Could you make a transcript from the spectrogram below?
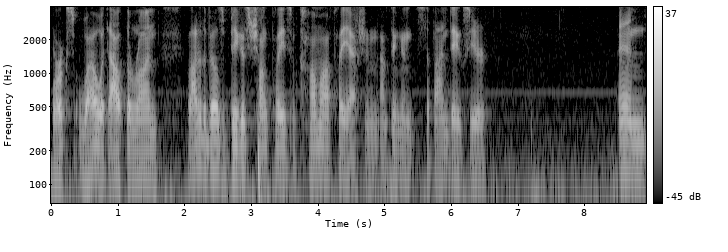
works well without the run. A lot of the Bills' biggest chunk plays have come off play action. I'm thinking Stefon Diggs here. And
